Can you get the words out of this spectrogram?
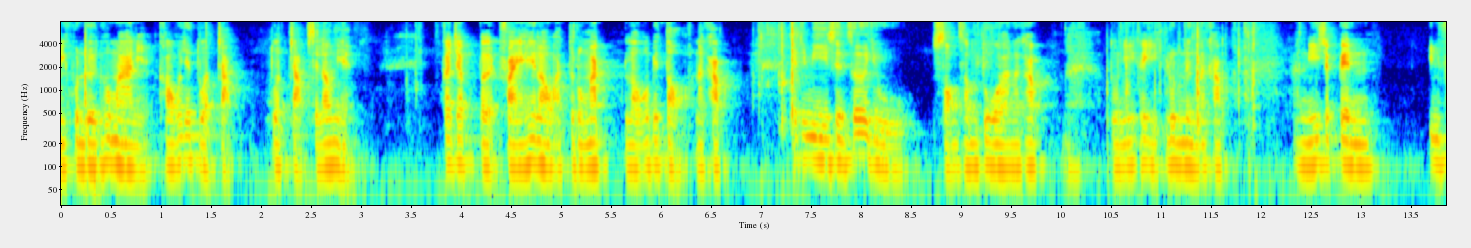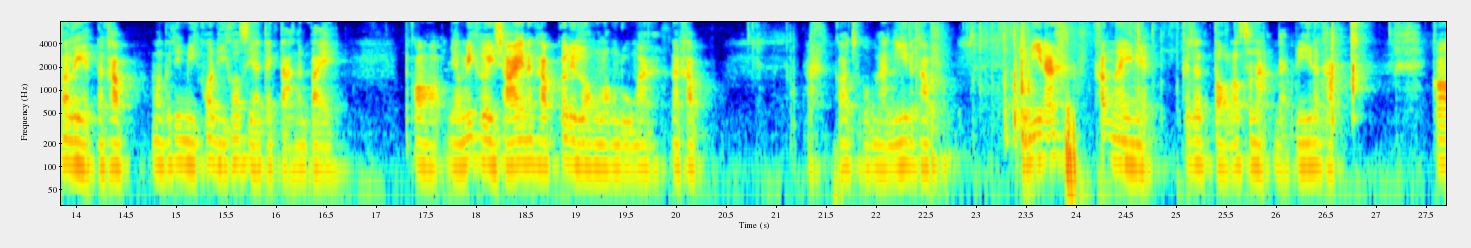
มีคนเดินเข้ามาเนี่ยเขาก็จะตรวจจับตรวจจับเสร็จแล้วเนี่ย ก็จะเปิดไฟให้เราอัตโนมัติเราก็ไปต่อนะครับ ก็จะมีเซ็นเซอร์อยู่2อสตัวนะครับ ตัวนี้ก็อีกรุ่นหนึ่งนะครับ อันนี้จะเป็นอินฟราเรดนะครับ มันก็จะมีข้อดีข้อเสียแตกต่างกันไป ก็ยังไม่เคยใช้นะครับ ก็เลยลองลองดูมานะครับ ก็จะประมาณนี้นะครับ ตัวนี้นะ ข้างในเนี่ยก็จะต่อลักษณะแบบนี้นะครับ ก็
